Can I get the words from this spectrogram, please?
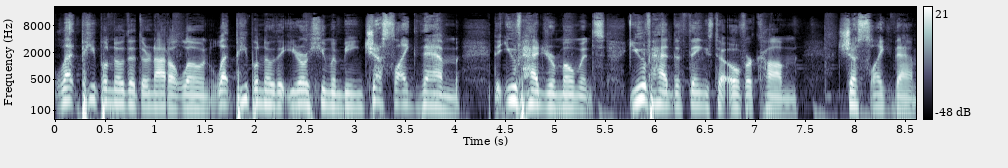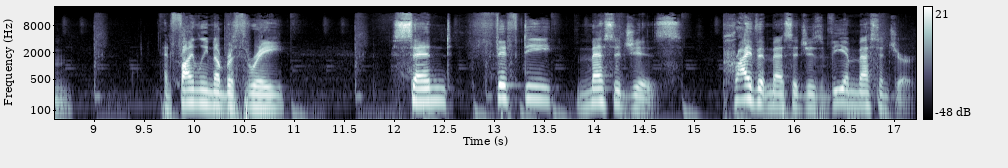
Let people know that they're not alone. Let people know that you're a human being just like them, that you've had your moments, you've had the things to overcome just like them. And finally, number three, send 50 messages, private messages via Messenger.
